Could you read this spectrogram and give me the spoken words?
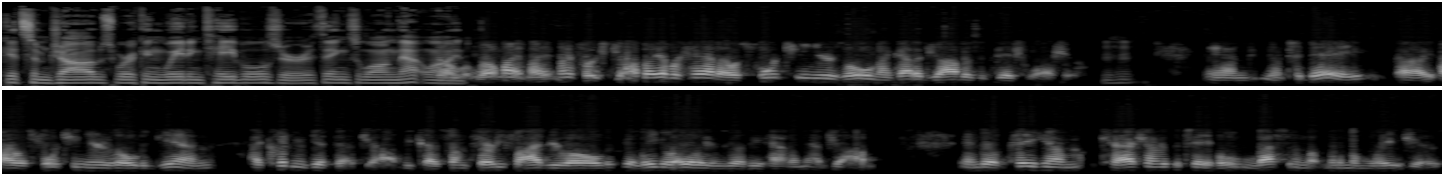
get some jobs working waiting tables or things along that line. Well, well my, my, my first job I ever had, I was 14 years old, and I got a job as a dishwasher. Mm -hmm. And you know, today, uh, if I was 14 years old again, I couldn't get that job because some 35 year old illegal alien is going to be having that job, and they'll pay him cash under the table, less than what minimum wage is,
